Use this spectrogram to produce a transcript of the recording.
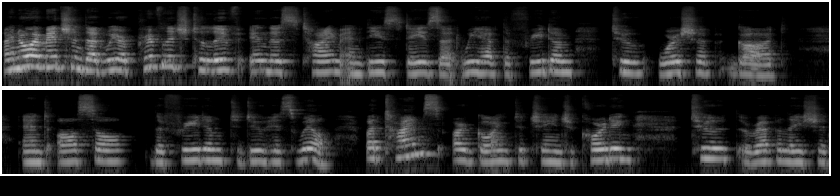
I know I mentioned that we are privileged to live in this time and these days that we have the freedom to worship God and also the freedom to do His will. But times are going to change according to the revelation,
